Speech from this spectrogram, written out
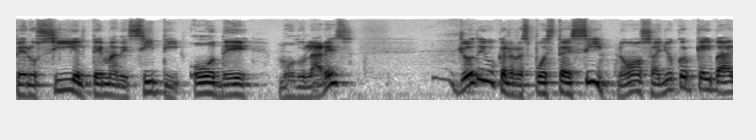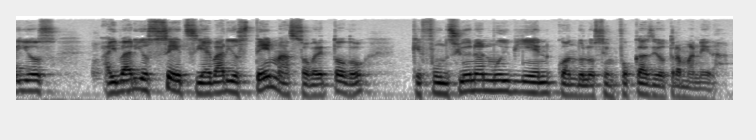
pero sí el tema de City o de modulares? Yo digo que la respuesta es sí, ¿no? O sea, yo creo que hay varios, hay varios sets y hay varios temas sobre todo que funcionan muy bien cuando los enfocas de otra manera.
